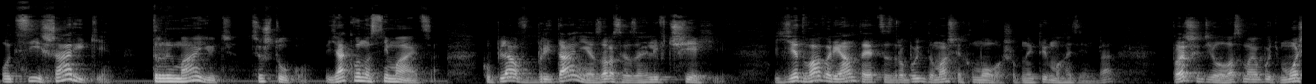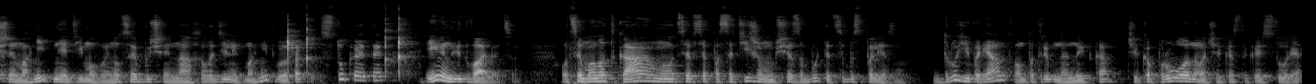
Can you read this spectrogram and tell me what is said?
оці шарики тримають цю штуку. Як воно знімається? Купляв в Британії, а зараз я взагалі в Чехії. Є два варіанти, як це зробити в домашніх умовах, щоб не йти в магазин. Да? Перше діло, у вас має бути мощний магніт неодімовий. Ну це обичний на холодильник магніт. Ви отак стукаєте, і він відвалюється. Оце молотками, оце все пасатіжем, ще забудьте, це безполезно. Другий варіант вам потрібна нитка, чи капронова, чи якась така історія.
